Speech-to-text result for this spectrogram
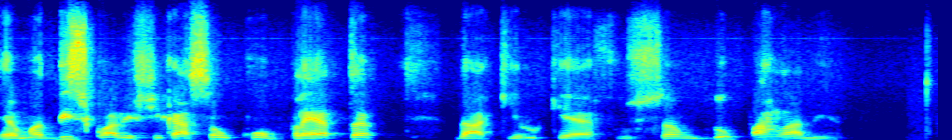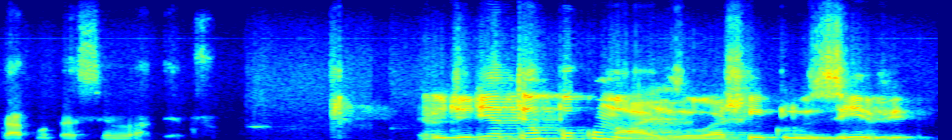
É uma desqualificação completa daquilo que é a função do parlamento que está acontecendo lá dentro. Eu diria até um pouco mais. Eu acho que, inclusive,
